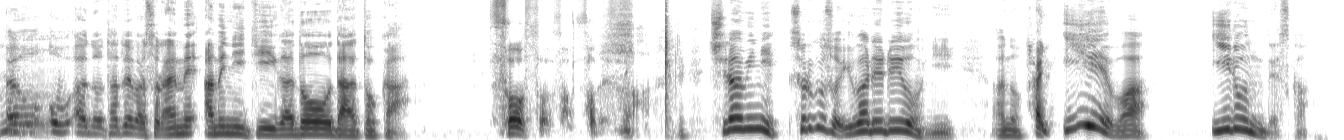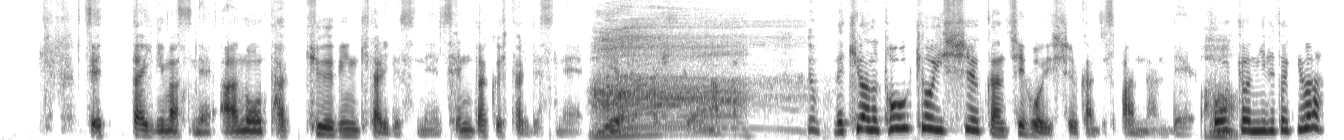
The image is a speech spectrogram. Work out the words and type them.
な。えおおあの例えばそのアメアメニティがどうだとかそうそうそうそうですね。はあちなみにそれこそ言われるようにあの、はい家はいるんですか？絶対いりますね。あの宅急便来たりですね洗濯したりですね家はやっぱ必要な。あでもで今日あの東京1週間地方1週間ってスパンなんで東京にいるときは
